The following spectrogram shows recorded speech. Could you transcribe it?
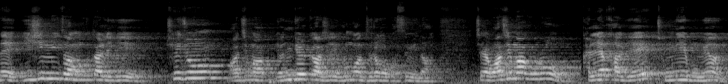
네, 20m 왕복 달리기 최종 마지막 연결까지 한번 들어가 봤습니다. 제가 마지막으로 간략하게 정리해 보면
